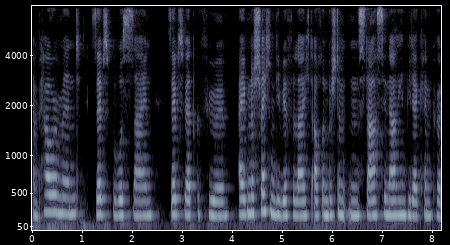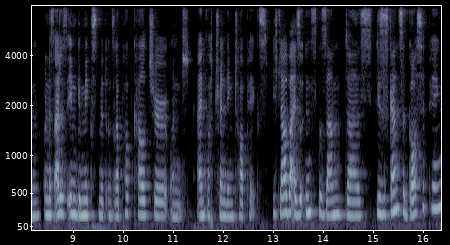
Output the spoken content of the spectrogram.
Empowerment, Selbstbewusstsein, Selbstwertgefühl, eigene Schwächen, die wir vielleicht auch in bestimmten Star-Szenarien wiedererkennen können. Und das alles eben gemixt mit unserer Pop-Culture und einfach Trending Topics. Ich glaube also insgesamt, dass dieses ganze Gossiping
